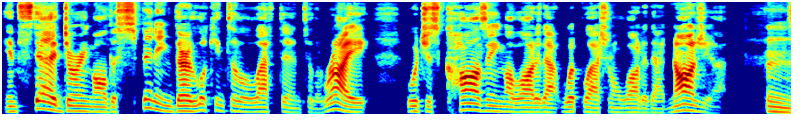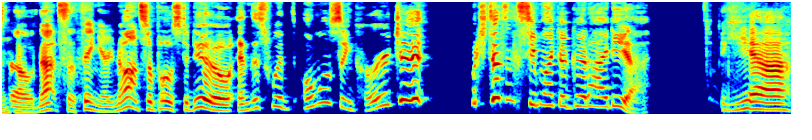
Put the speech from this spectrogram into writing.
Instead, during all the spinning, they're looking to the left and to the right, which is causing a lot of that whiplash and a lot of that nausea. Mm. So that's the thing you're not supposed to do. And this would almost encourage it, which doesn't seem like a good idea. Yeah,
